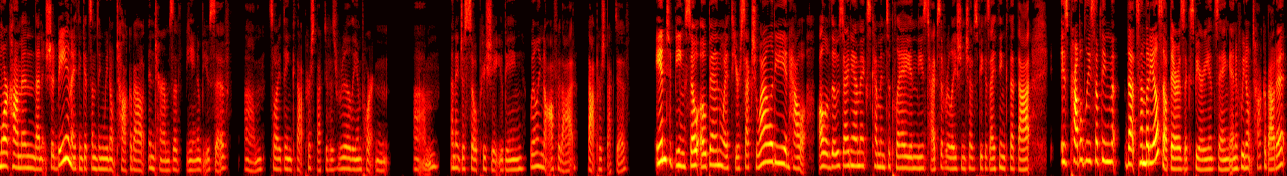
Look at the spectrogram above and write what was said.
more common than it should be. And I think it's something we don't talk about in terms of being abusive. Um, so I think that perspective is really important. Um, and I just so appreciate you being willing to offer that that perspective and to being so open with your sexuality and how all of those dynamics come into play in these types of relationships because I think that that is probably something that, that somebody else out there is experiencing and if we don't talk about it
